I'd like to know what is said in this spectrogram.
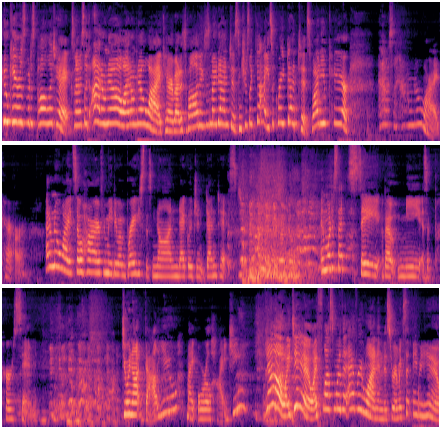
who cares about his politics? And I was like, I don't know. I don't know why I care about his politics. He's my dentist. And she was like, yeah, he's a great dentist. Why do you care? And I was like, I don't know why I care. I don't know why it's so hard for me to embrace this non negligent dentist. and what does that say about me as a person? Do I not value my oral hygiene? No, I do. I floss more than everyone in this room, except maybe you.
